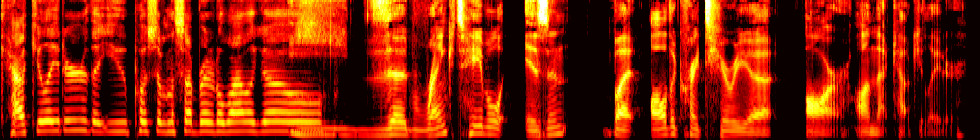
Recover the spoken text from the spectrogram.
calculator that you posted on the subreddit a while ago. The rank table isn't, but all the criteria are on that calculator.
